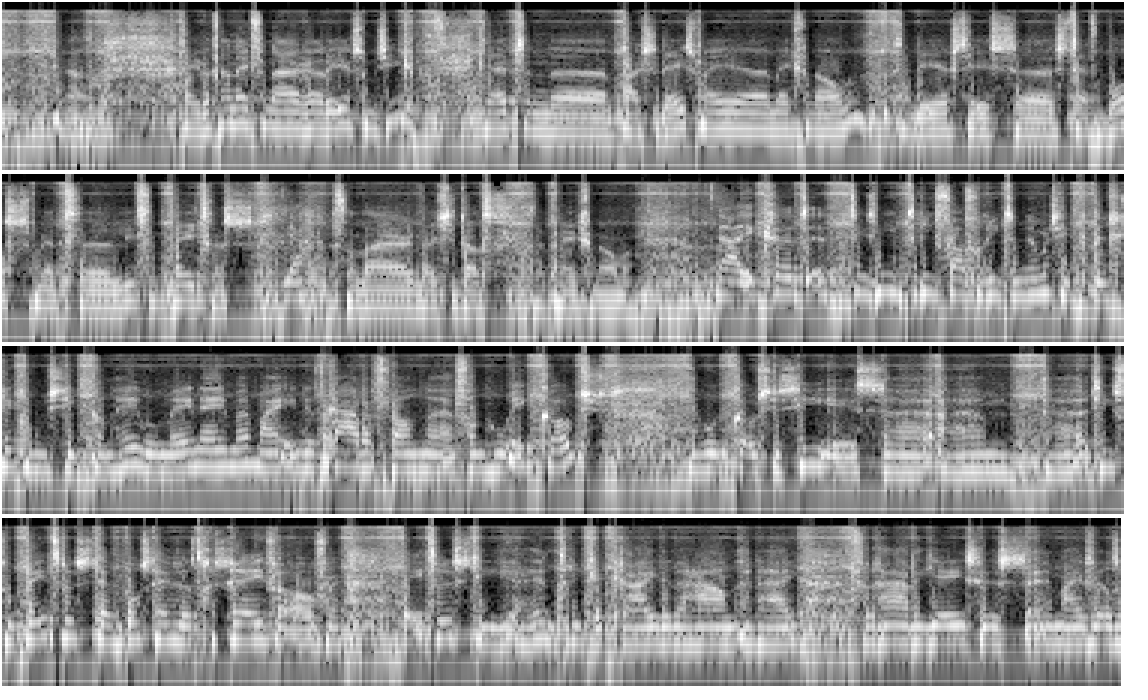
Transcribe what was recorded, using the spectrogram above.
Ja. Hey, we gaan even naar uh, de eerste muziek. Jij hebt een uh, paar cd's mee, uh, meegenomen. En de eerste is Stef Bos met lied van Petrus. Ja. Vandaar dat je dat hebt meegenomen. Ja, ik, het, het, is niet drie favoriete nummers. Ik ben gek op muziek, ik kan heel veel meenemen. Maar in het kader van, van hoe ik coach en hoe ik coachen zie is um, het lied van Petrus. Stef Bos heeft dat geschreven over Petrus die drie keer kraaide de haan en hij verraadde Jezus. En, maar hij heeft wel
